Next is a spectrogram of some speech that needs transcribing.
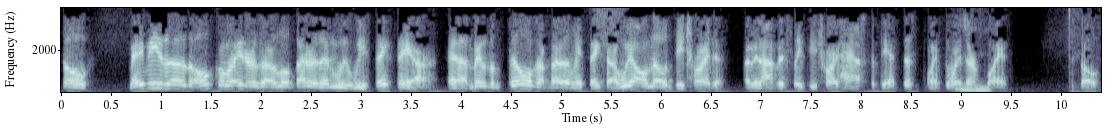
So maybe the the Oakland Raiders are a little better than we we think they are. Uh, maybe the Bills are better than we think they are. We all know Detroit is. I mean, obviously Detroit has to be at this point the way they're playing. So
